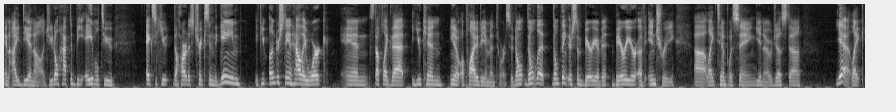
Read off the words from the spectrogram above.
and idea knowledge. You don't have to be able to execute the hardest tricks in the game. If you understand how they work and stuff like that, you can you know apply to be a mentor. So don't don't let don't think there's some barrier of barrier of entry, uh, like Temp was saying. You know, just uh, yeah, like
